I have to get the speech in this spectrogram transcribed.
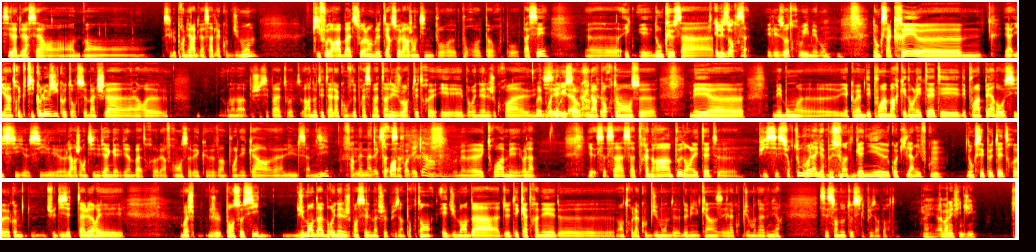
c'est l'adversaire en, en- c'est le premier adversaire de la Coupe du Monde qu'il faudra battre soit l'Angleterre, soit l'Argentine pour, pour, pour, pour passer. Euh, et, et donc ça. Et les autres, ça- et les autres, oui, mais bon. Donc ça crée. euh, Il y, a- il y a un truc psychologique autour de ce match-là. Alors. euh, on en a, je sais pas, toi, Arnaud était à la conf de presse ce matin, les joueurs peut-être et, et Brunel, je crois, disaient Brunel, oui, ça n'a aucune importance, euh, mais euh, mais bon, euh, il y a quand même des points à marquer dans les têtes et des points à perdre aussi si, si euh, l'Argentine vient, vient battre la France avec euh, 20 points d'écart euh, à Lille samedi, Enfin, même avec Ça- trois ça- points d'écart. hein. ou même avec 3, mais voilà, ça, ça, ça traînera un peu dans les têtes. euh, puis c'est surtout, voilà, il y a besoin de gagner euh, quoi qu'il arrive. quoi. Mm. Donc c'est peut-être, euh, comme tu le disais tout à l'heure, et moi je, je pense aussi, du mandat Brunel, je pense que c'est le match le plus important, et du mandat de, des quatre années de, entre la Coupe du Monde de 2015 et la Coupe du Monde à venir, c'est sans doute aussi le plus important. Oui, avant les Fidji.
